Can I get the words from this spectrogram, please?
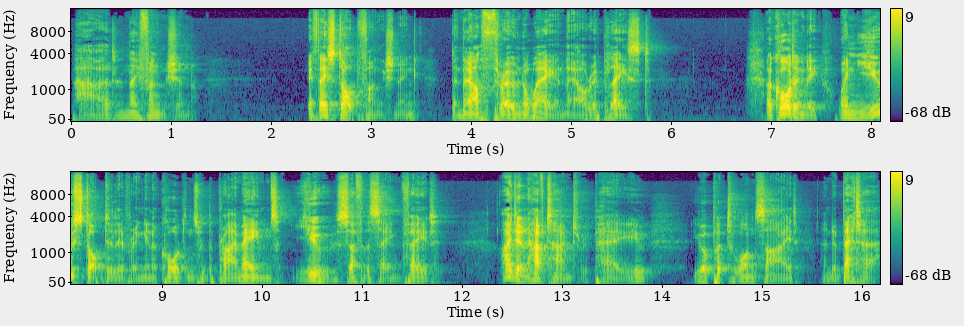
powered, and they function. If they stop functioning, then they are thrown away and they are replaced. Accordingly, when you stop delivering in accordance with the prime aims, you suffer the same fate. I don't have time to repair you. You are put to one side, and a better,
